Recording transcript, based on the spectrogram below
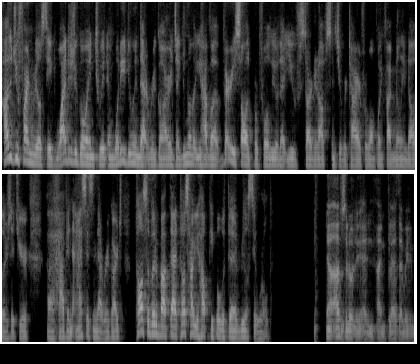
How did you find real estate? Why did you go into it? And what do you do in that regards? I do know that you have a very solid portfolio that you've started off since you retired for $1.5 million that you're uh, having assets in that regards. Tell us a bit about that. Tell us how you help people with the real estate world. Yeah, absolutely. And I'm glad that we're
